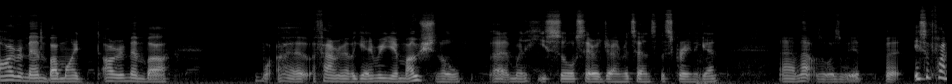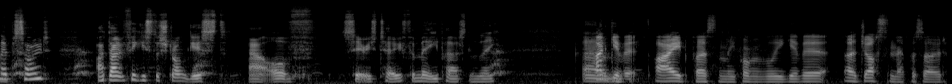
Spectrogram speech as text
I remember my. I remember. Uh, a family member getting really emotional um, when he saw Sarah Jane return to the screen again. Um, that was always weird, but it's a fun episode. I don't think it's the strongest out of series two for me personally. Um, I'd give it. I'd personally probably give it a Justin episode.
